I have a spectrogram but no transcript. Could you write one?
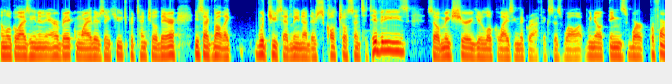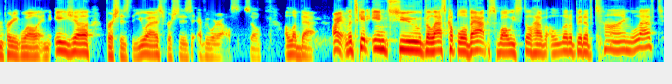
and localizing in Arabic and why there's a huge potential there. He's talking about like what you said, Lena, there's cultural sensitivities. So make sure you're localizing the graphics as well. We know things work perform pretty well in Asia versus the US versus everywhere else. So I love that. All right, let's get into the last couple of apps while we still have a little bit of time left.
